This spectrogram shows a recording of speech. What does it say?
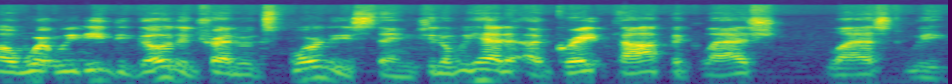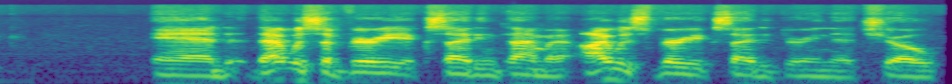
uh, where we need to go to try to explore these things. You know, we had a great topic last last week, and that was a very exciting time. I, I was very excited during that show,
